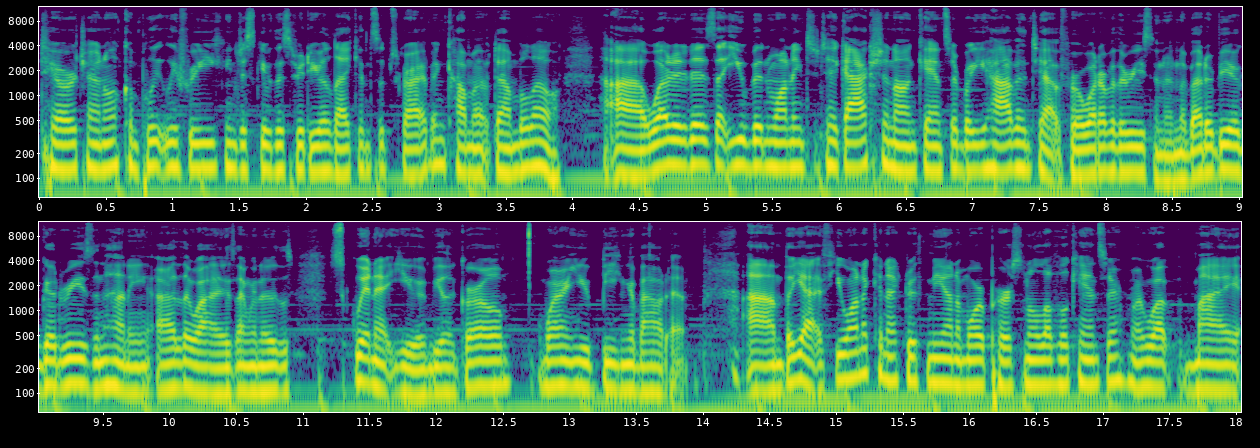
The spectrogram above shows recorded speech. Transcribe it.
tarot channel completely free, you can just give this video a like and subscribe and comment down below uh, what it is that you've been wanting to take action on cancer, but you haven't yet for whatever the reason. And it better be a good reason, honey. Otherwise, I'm going to squint at you and be like, girl, why aren't you being about it? Um, but yeah, if you want to connect with me on a more personal level, cancer, my my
